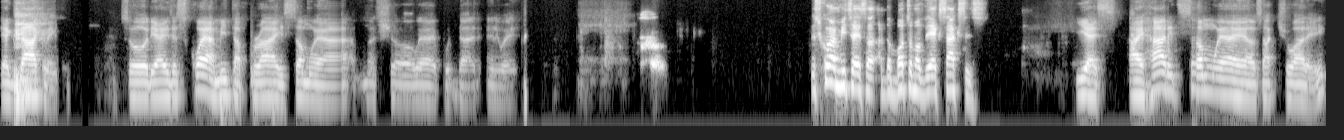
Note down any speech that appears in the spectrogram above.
exactly. So there is a square meter price somewhere. I'm not sure where I put that anyway. The square meter is at the bottom of the x-axis. Yes, I had it somewhere else actually.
